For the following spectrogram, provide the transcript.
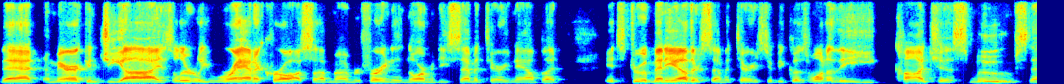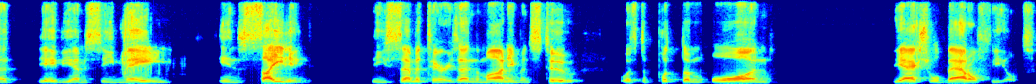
that American GIs literally ran across. I'm, I'm referring to the Normandy Cemetery now, but it's true of many other cemeteries too, because one of the conscious moves that the ABMC made in siting these cemeteries and the monuments too was to put them on the actual battlefields.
